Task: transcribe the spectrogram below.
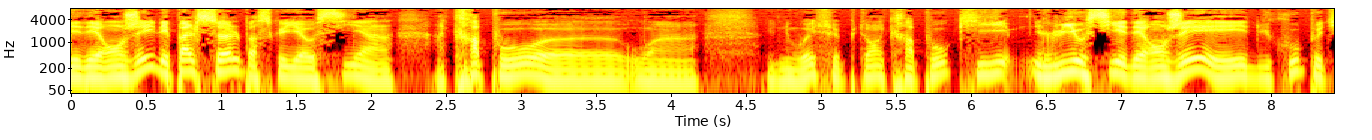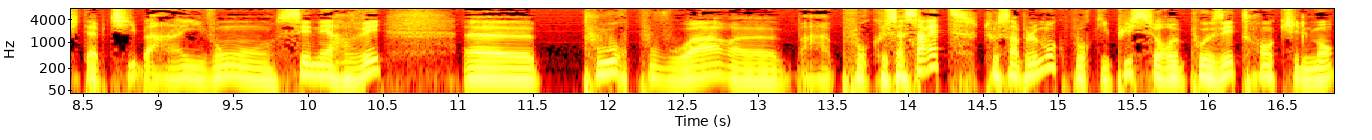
est dérangé. Il n'est pas le seul parce qu'il y a aussi un, crapaud euh, ou un une, ouais, c'est plutôt un crapaud qui lui aussi est dérangé. Et du coup petit à petit ben, ils vont s'énerver euh, pour pouvoir bah, pour que ça s'arrête tout simplement pour qu'ils puissent se reposer tranquillement.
